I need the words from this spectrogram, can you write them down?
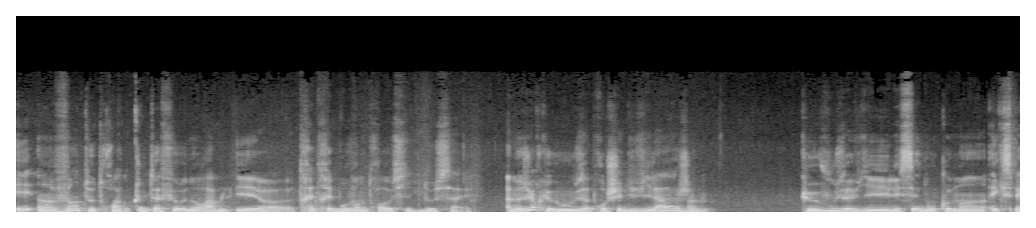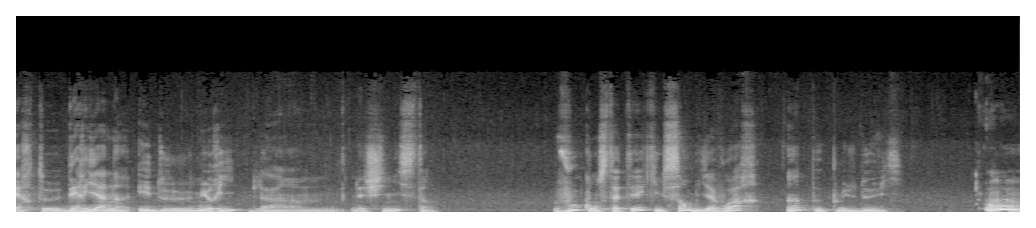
et un 23 Oui, tout à fait honorable et euh, très très beau 23 aussi de Sae. À mesure que vous vous approchez du village, que vous aviez laissé donc comme un experte d'Eriane et de Muri, la, l'alchimiste, vous constatez qu'il semble y avoir un peu plus de vie. Ah.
